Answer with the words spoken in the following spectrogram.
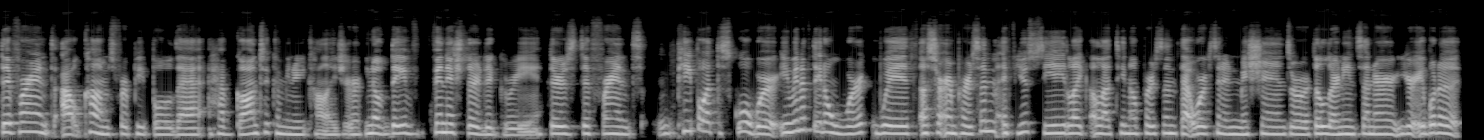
different outcomes for people that have gone to community college or you know they've finished their degree. There's different people at the school where even if they don't work with a certain person if you see like a latino person that works in admissions or the learning center you're able to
